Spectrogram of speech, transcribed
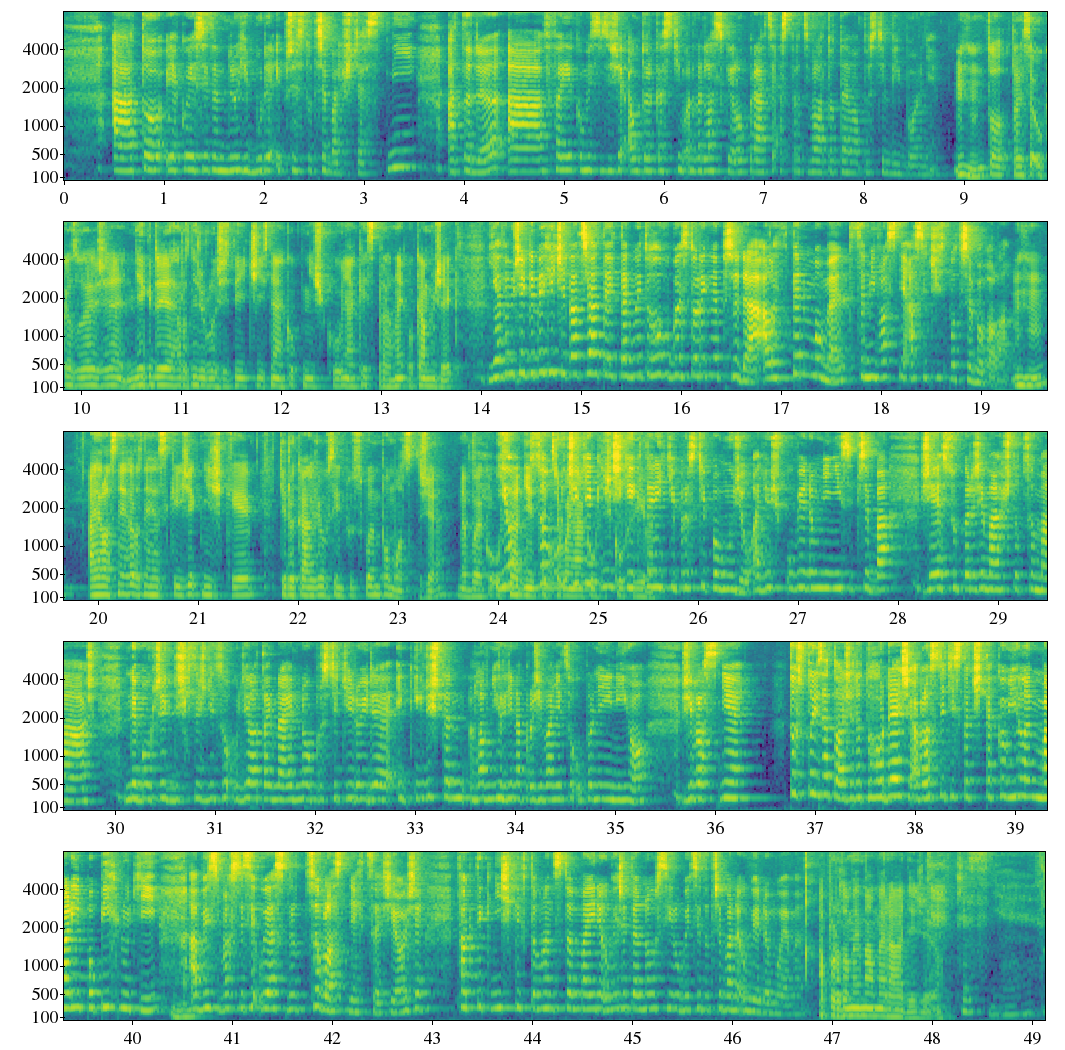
a to, jako jestli ten druhý bude i přesto třeba šťastný a td. A fakt jako myslím si, že autorka s tím odvedla skvělou práci a zpracovala to téma prostě výborně. Mm-hmm, to tady se ukazuje, že někdy je hrozně důležitý číst nějakou knížku, nějaký správný okamžik. Já vím, že kdybych ji četla třeba teď, tak mi toho vůbec tolik nepředá, ale v ten moment jsem ji vlastně asi číst potřebovala. Mm-hmm. A je vlastně hrozně hezký, že knížky ti dokážou svým způsobem pomoct, že? Nebo jako usnadnit jo, jsou třeba určitě knížky, které ti prostě pomůžou. Ať už uvědomění si třeba, že je super, že máš to, co máš, nebo že když chceš něco udělat, tak najednou prostě ti dojde, i, i když ten hlavní hrdina prožívá něco úplně jiného, že vlastně to stojí za to, že do toho jdeš a vlastně ti stačí takovýhle malý popíchnutí, mm. abys vlastně si ujasnil, co vlastně chceš, jo? že fakt ty knížky v tomhle tom mají neuvěřitelnou sílu, byť si to třeba neuvědomujeme. A proto my máme rádi, že jo? Přesně.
